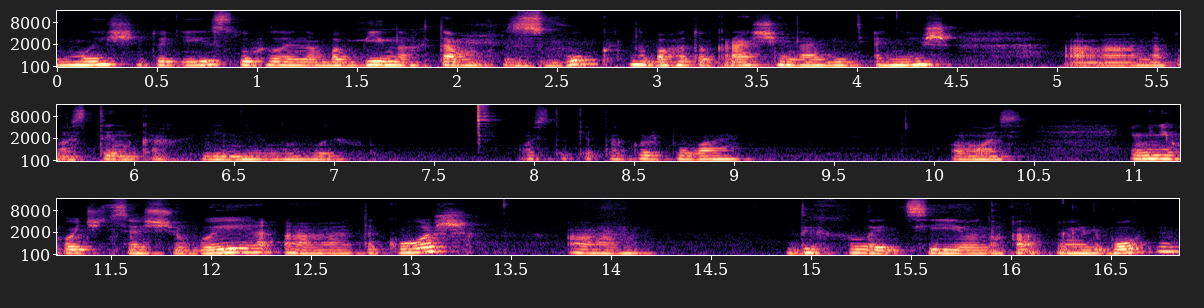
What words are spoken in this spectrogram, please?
ми ще тоді слухали на бабінах. Там звук набагато кращий навіть, аніж на пластинках вінілових. Ось таке також буває. Ось. І мені хочеться, щоб ви також дихали цією анахатною любов'ю,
